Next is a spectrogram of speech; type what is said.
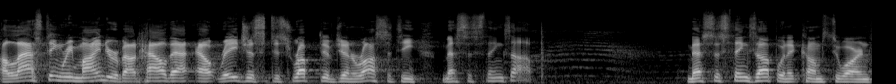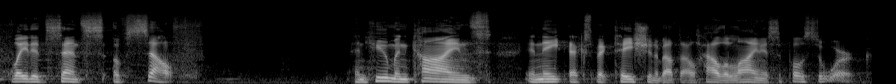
a lasting reminder about how that outrageous, disruptive generosity messes things up. Messes things up when it comes to our inflated sense of self and humankind's innate expectation about the, how the line is supposed to work.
